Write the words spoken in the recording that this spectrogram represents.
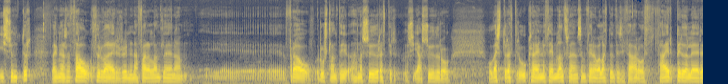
í sundur vegna þess að þá þurfa þeir í raunin að fara landleðina uh, frá Rúslandi þannig að suður eftir, já, suður og, og vestur eftir Úkrænu þeim landsvæðum sem þeir hafa lagt undir sig þar og þær byrðarlegar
